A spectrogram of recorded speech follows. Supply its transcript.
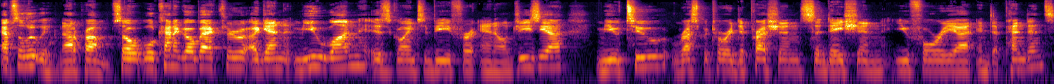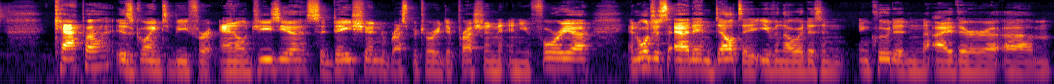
Absolutely, not a problem. So we'll kind of go back through again. Mu1 is going to be for analgesia, Mu2, respiratory depression, sedation, euphoria, and dependence. Kappa is going to be for analgesia, sedation, respiratory depression, and euphoria. And we'll just add in delta, even though it isn't included in either um,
